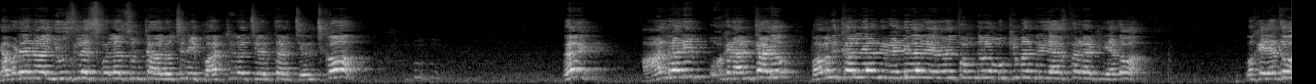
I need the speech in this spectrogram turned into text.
ఎవడైనా యూజ్లెస్ ఫెలోస్ ఉంటే వాళ్ళు వచ్చి నీ పార్టీలో చేరుతారు చేర్చుకో. ఆల్రెడీ ఒకడు అంటాడు పవన్ కళ్యాణ్ రెండు వేల ఇరవై తొమ్మిదిలో ముఖ్యమంత్రి చేస్తాడట ఎదవ ఒక ఎదవ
